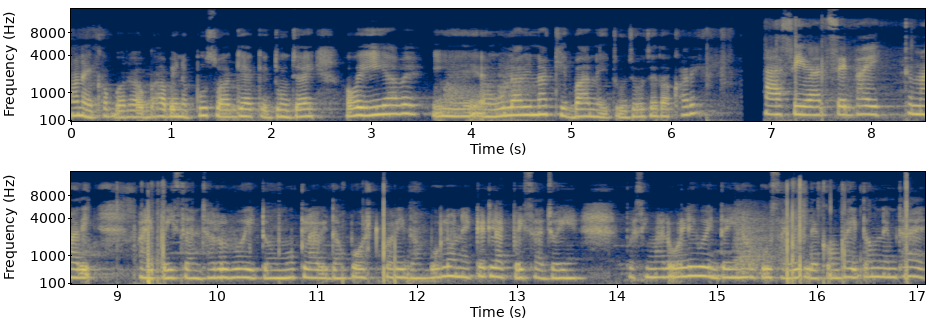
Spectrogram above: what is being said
મને ખબર હવે બા બેને પૂછવા ગયા કે તું જાય? હવે એ આવે? એ ઉલારી નાખીએ બા નહીં તું જોજે તો ખરી. સાચી વાત છે ભાઈ. તમારી ભાઈ પૈસાની જરૂર હોય તો હું મોકલાવી દઉં, પોસ્ટ કરી દઉં. બોલો ને કેટલાક પૈસા જોઈએ. પછી મારે ઓલી હોય તો એ ન પૂછાય. એટલે કહું, ભાઈ, તમને એમ થાય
